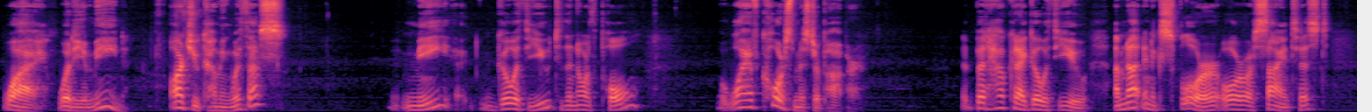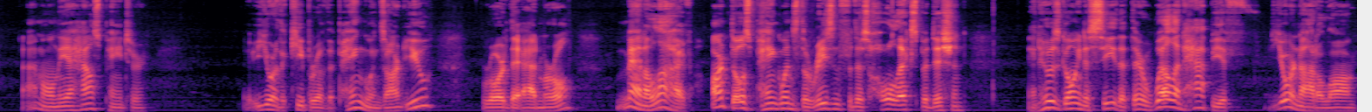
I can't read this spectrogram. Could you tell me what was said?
Why, what do you mean? Aren't you coming with us? Me? Go with you to the North Pole? Why, of course, Mr. Popper. But how could I go with you? I'm not an explorer or a scientist. I'm only a house painter. You're the keeper of the penguins, aren't you? roared the Admiral. Man alive, aren't those penguins the reason for this whole expedition? And who's going to see that they're well and happy if you're not along?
